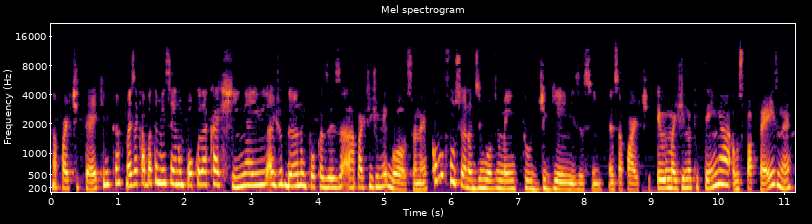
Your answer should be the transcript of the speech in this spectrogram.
na parte técnica, mas acaba também saindo um pouco da caixinha e ajudando um pouco, às vezes, a parte de negócio, né? Como funciona o desenvolvimento de games, assim, nessa parte? Eu imagino que tenha os papéis, né?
